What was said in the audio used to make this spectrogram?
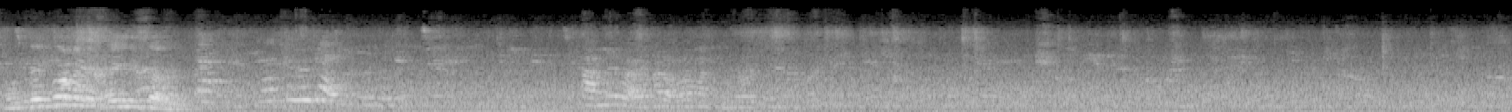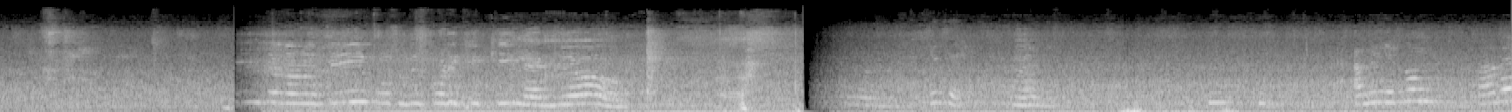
ফোন দেখব, আমাকে খাইয়ে দিতে হবে। কি লাগবে আমি এরকম ভাবে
